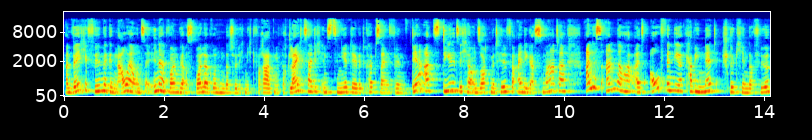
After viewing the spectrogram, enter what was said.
An welche Filme genau er uns erinnert, wollen wir aus Spoilergründen natürlich nicht verraten. Doch gleichzeitig inszeniert David Köpp seinen Film derart stilsicher und sorgt mit Hilfe einiger smarter, alles andere als aufwendiger Kabinettstückchen dafür,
